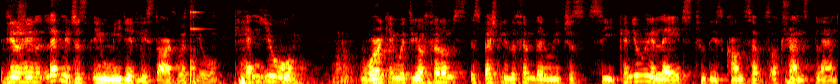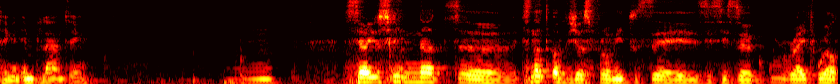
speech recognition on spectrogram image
Virgil, let me just immediately start with you. Can you, working with your films, especially the film that we just see, can you relate to these concepts of transplanting and implanting? Seriously, not. Uh, it's not obvious for me to say this is the right word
